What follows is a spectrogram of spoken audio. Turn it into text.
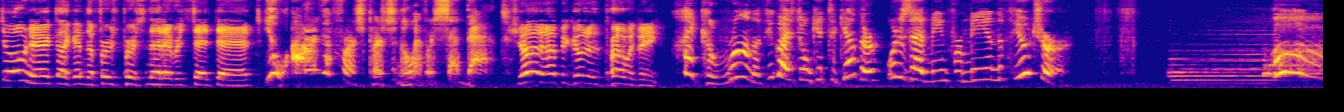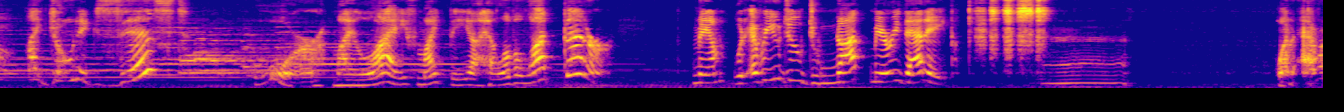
Don't act like I'm the first person that ever said that. You are the first person who ever said that. Shut up and go to the prom with me. Hi, caramba. If you guys don't get together, what does that mean for me in the future? I don't exist? Or my life might be a hell of a lot better. Ma'am, whatever you do, do not marry that ape. Mm, Whatever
